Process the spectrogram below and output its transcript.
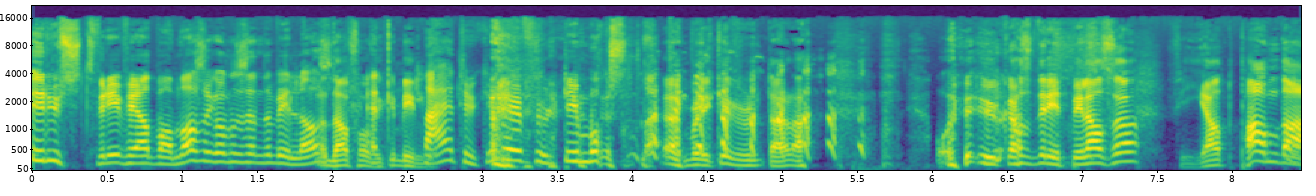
rustfri Fiat Panda, så kan du sende bilde av oss. Da får vi ikke bilde. Nei, jeg tror ikke det blir fullt i Mossen. Det blir ikke fullt der, da. Og ukas drittbil, altså. Fiat Panda.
